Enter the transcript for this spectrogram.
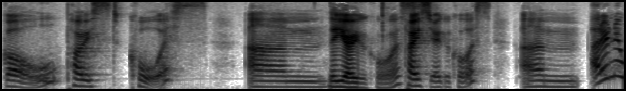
goal post course, um, the yoga course. post yoga course. Um, I don't know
